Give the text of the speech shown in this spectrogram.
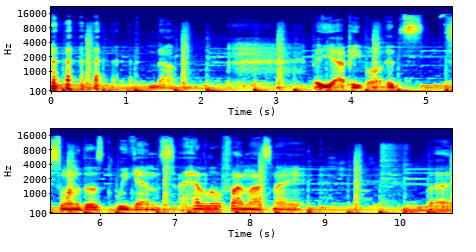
no. But yeah, people, it's just one of those weekends. I had a little fun last night. But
